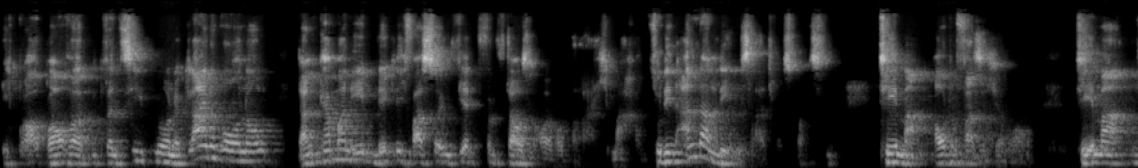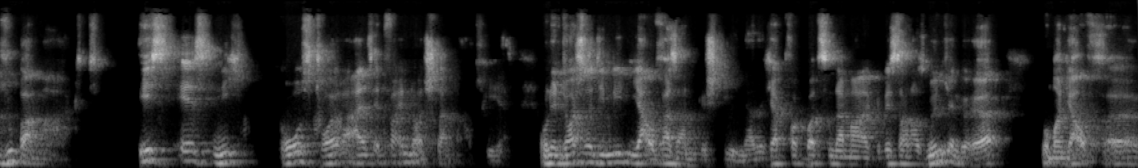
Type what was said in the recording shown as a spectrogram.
ich brauch, brauche im Prinzip nur eine kleine Wohnung, dann kann man eben wirklich was so im 4.000, 5.000 Euro Bereich machen. Zu den anderen Lebenshaltungskosten, Thema Autoversicherung, Thema Supermarkt, ist es nicht groß teurer als etwa in Deutschland auch hier. Und in Deutschland sind die Mieten ja auch rasant gestiegen. Also ich habe vor kurzem da mal gewisse Sachen aus München gehört, wo man ja auch äh,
